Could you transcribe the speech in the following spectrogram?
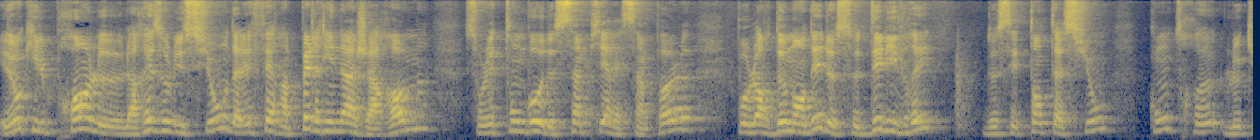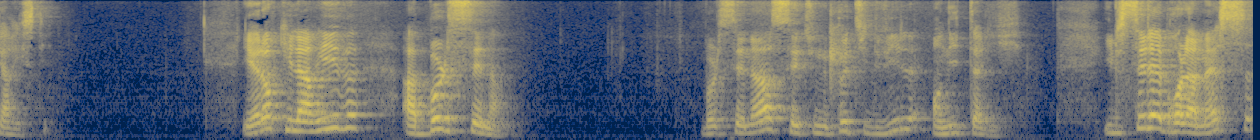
Et donc il prend la résolution d'aller faire un pèlerinage à Rome sur les tombeaux de Saint Pierre et Saint Paul pour leur demander de se délivrer de ces tentations contre l'Eucharistie. Et alors qu'il arrive à Bolsena, Bolsena, c'est une petite ville en Italie. Il célèbre la messe,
